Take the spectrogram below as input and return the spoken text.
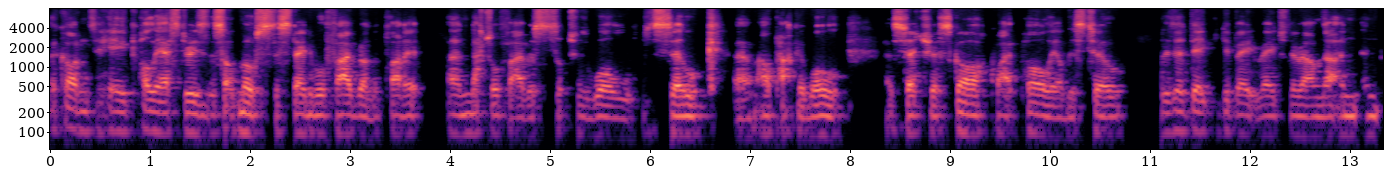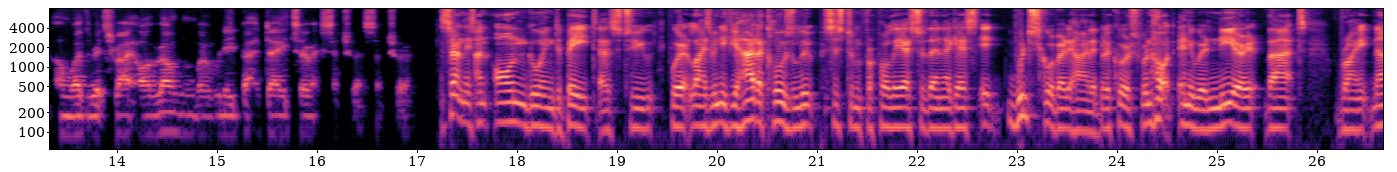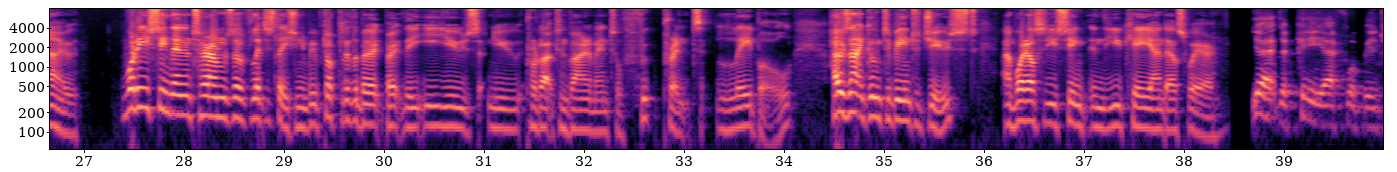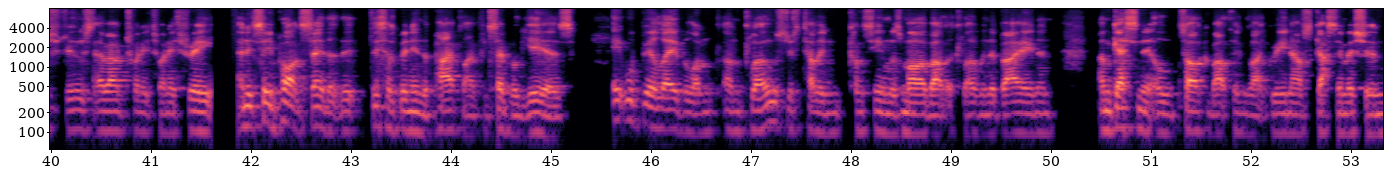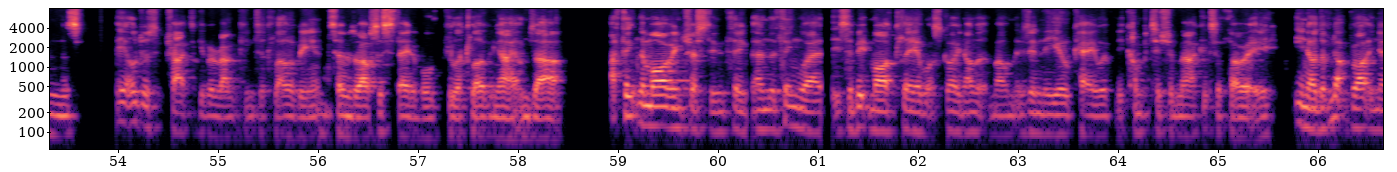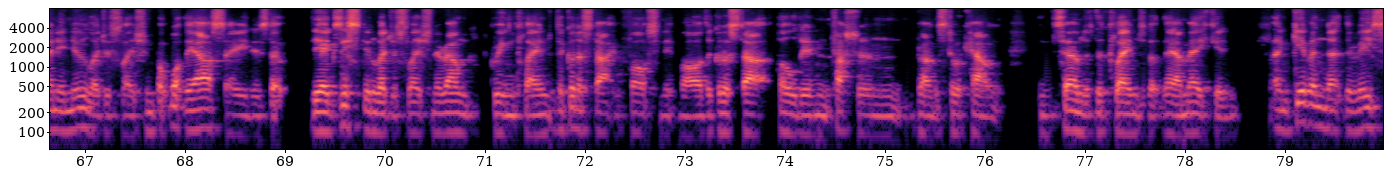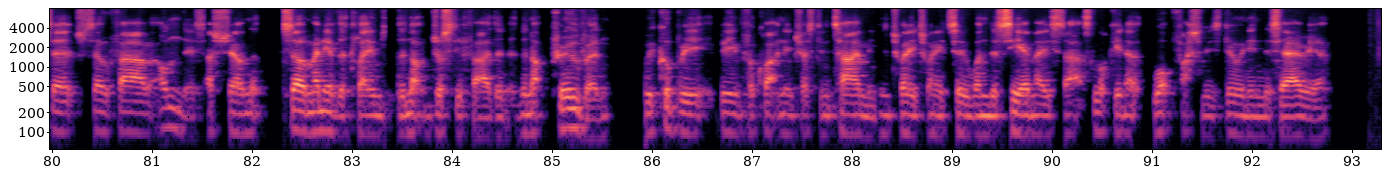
According to Higg, polyester is the sort of most sustainable fibre on the planet, and natural fibres such as wool, silk, um, alpaca wool, etc., score quite poorly on this tool. There's a de- debate raging around that and, and, and whether it's right or wrong, and whether we need better data, etc., etc. Certainly, an ongoing debate as to where it lies. I mean, if you had a closed loop system for polyester, then I guess it would score very highly. But of course, we're not anywhere near that right now. What are you seeing then in terms of legislation? We've talked a little bit about the EU's new product environmental footprint label. How's that going to be introduced? And what else are you seeing in the UK and elsewhere? Yeah, the PEF will be introduced around 2023. And it's important to say that this has been in the pipeline for several years. It would be a label on, on clothes, just telling consumers more about the clothing they're buying. And I'm guessing it'll talk about things like greenhouse gas emissions, it'll just try to give a ranking to clothing in terms of how sustainable clothing items are. I think the more interesting thing, and the thing where it's a bit more clear what's going on at the moment, is in the UK with the Competition Markets Authority. You know, they've not brought in any new legislation, but what they are saying is that the existing legislation around green claims, they're going to start enforcing it more. They're going to start holding fashion brands to account in terms of the claims that they are making. And given that the research so far on this has shown that so many of the claims are not justified, and they're not proven, we could be being for quite an interesting time in 2022 when the CMA starts looking at what fashion is doing in this area.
